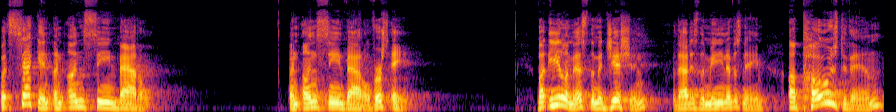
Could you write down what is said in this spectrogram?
but second, an unseen battle. An unseen battle. Verse 8. But Elymas, the magician, for that is the meaning of his name, opposed them,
